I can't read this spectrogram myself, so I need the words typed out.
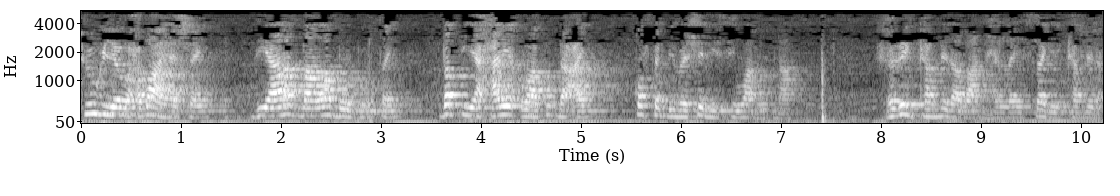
suugiya waxbaa heshay. Diyaarad baa la burburtay. Dad iyo xariiq baa ku dhacay. Qofka dhimashadiisii waan hubnaa. Xubin kamida baan helay isagii kamida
